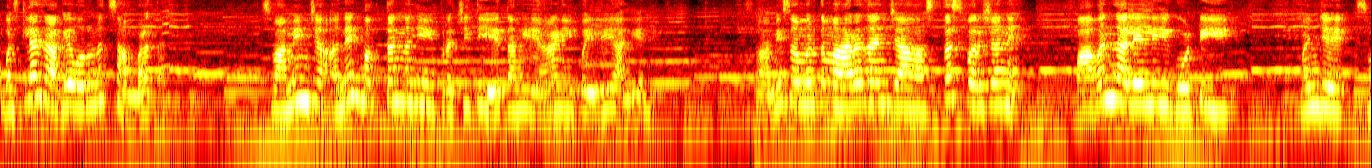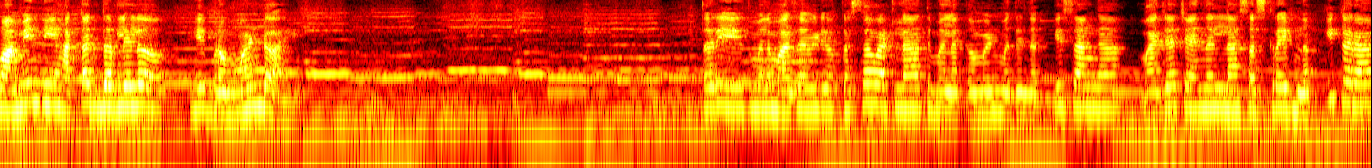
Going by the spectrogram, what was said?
बसल्या जागेवरूनच सांभाळतात. स्वामींच्या अनेक भक्तांनाही प्रचिती येत आहे आणि पहिली आली आहे. स्वामी समर्थ महाराजांच्या हस्तस्पर्शाने पावन झालेली गोटी म्हणजे स्वामींनी हातात धरलेलं हे ब्रह्मांड आहे. तरी तुम्हाला माझा व्हिडिओ कसा वाटला ते मला कमेंटमध्ये नक्की सांगा. माझ्या चॅनलला सबस्क्राईब नक्की करा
